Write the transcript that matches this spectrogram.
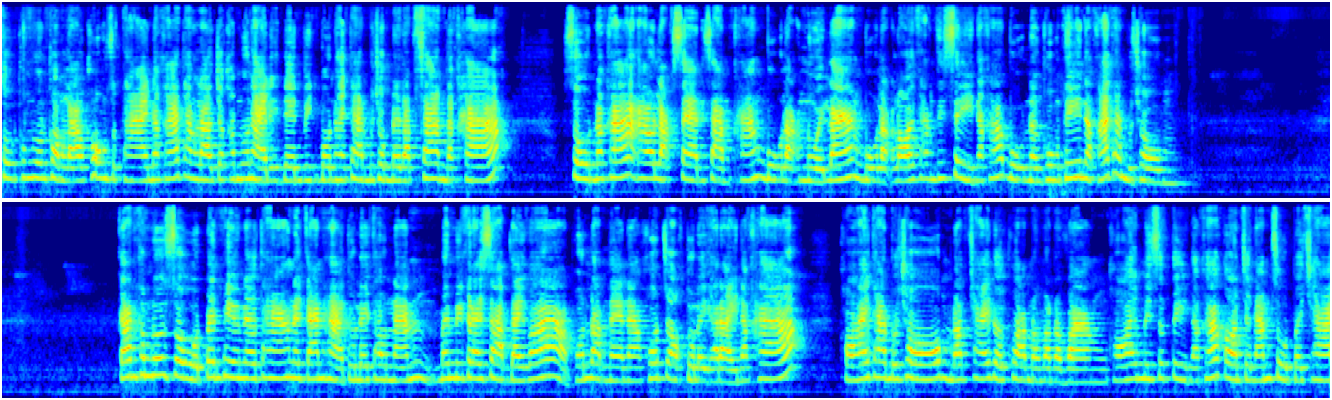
สูตรคำนวณของเราโค้งสุดท้ายนะคะ ทางเราจะคำนวณหาเลขเด่นวิกบนให้ท่านผู้ชมได้รับทราบนะคะ สูตรนะคะ เอาหลักแสนสามครั้งบวกหลักหน่วยล่างบวกหลักร้อยครั้งที่สี่นะคะบวกหนึ่งคงที่นะคะท่านผู้ชม การคำนวณสูตรเป็นเพียงแนวทางในการหาตัวเลขเท่านั้น ไม่มีใครทราบใดว่าผลลัพธ์ในอนาคตจะออกตัวเลขอะไรนะคะขอให้ท่านผู้ชมรับใช้โดยความระมัดระวัง ขอให้มีสตินะคะ ก่อนจะนำสูตรไปใช้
